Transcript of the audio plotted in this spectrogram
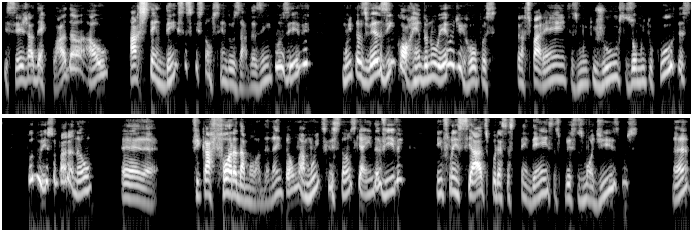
que seja adequada ao, às tendências que estão sendo usadas, inclusive muitas vezes incorrendo no erro de roupas transparentes, muito justas ou muito curtas, tudo isso para não é, ficar fora da moda. Né? Então, há muitos cristãos que ainda vivem influenciados por essas tendências, por esses modismos. Né?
